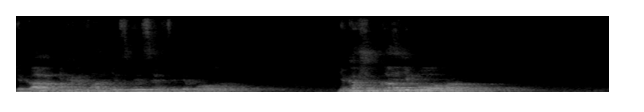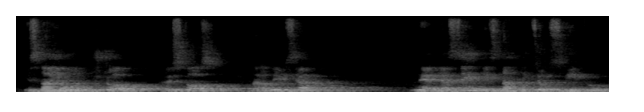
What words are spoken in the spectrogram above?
яка відкриває своє серце для Бога, яка шукає Бога. І знаємо, що Христос народився не для сильних знатних цього світу.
